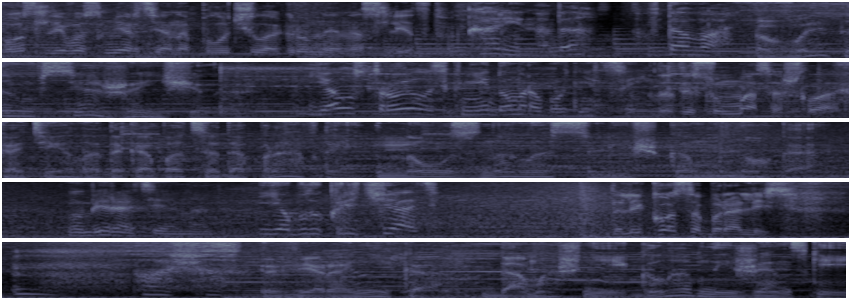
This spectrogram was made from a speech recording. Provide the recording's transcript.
После его смерти она получила огромное наследство. Карина, да? Вдова. В этом вся женщина. Я устроилась к ней домработницей. Да ты с ума сошла. Хотела докопаться до правды, но узнала слишком много. Убирать ее надо. Я буду кричать. Далеко собрались? Паша. Вероника. Домашний главный женский.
